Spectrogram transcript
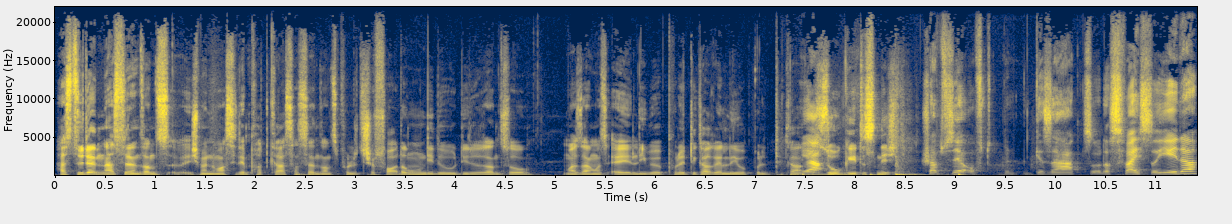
Hast du denn, hast du denn sonst, ich meine, du machst hier den Podcast, hast du denn sonst politische Forderungen, die du, die du sonst so mal sagen musst, ey, liebe Politikerin, liebe Politiker, Ja. so geht es nicht? Ich habe sehr oft gesagt, so das weiß so jeder,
